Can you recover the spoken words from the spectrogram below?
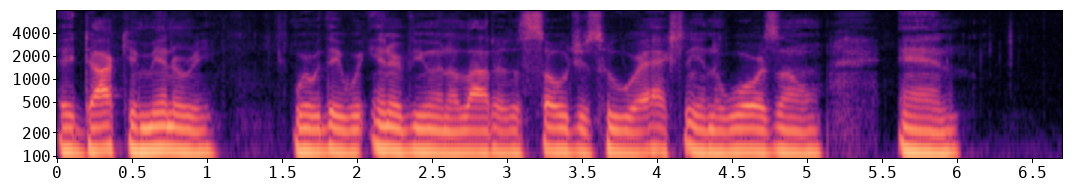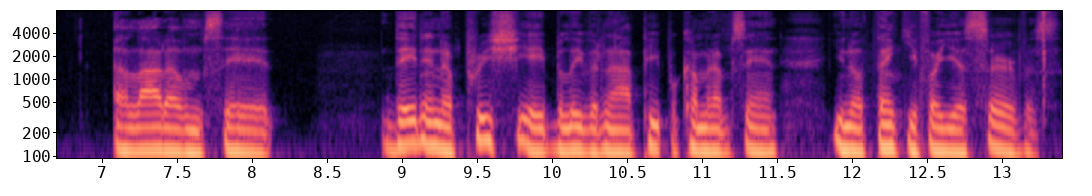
a documentary where they were interviewing a lot of the soldiers who were actually in the war zone, and a lot of them said they didn't appreciate, believe it or not, people coming up saying, you know, thank you for your service.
